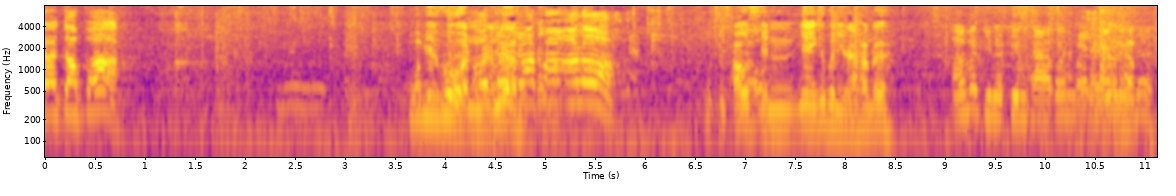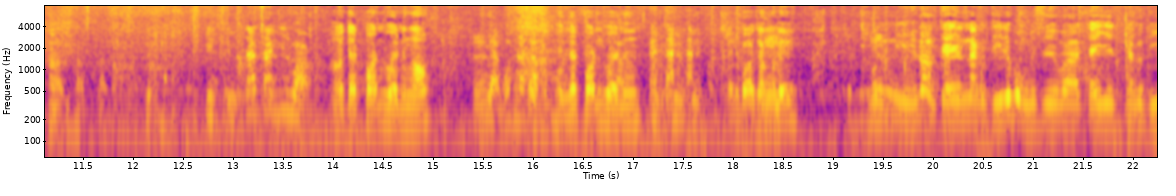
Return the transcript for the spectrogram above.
เอาจอปอผมยันพวกอันอันเด้อจอทอเอาล่ะเอาเส้นใหญ่ขึ้นไปนี่นะครับเด้อเอามากินไอติมทาก่อนก็ได้ครับกินตาตากินบอกเอาจัดปอนถ้วยหนึงเอาอย่างผมนะครับให้จัดปอนถ้วยหนึงจัดปอนสั่งมาเลยผ มนี่ร้องใจนักดนตรีได้วงนี่คือว่าใจนักดนตรี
